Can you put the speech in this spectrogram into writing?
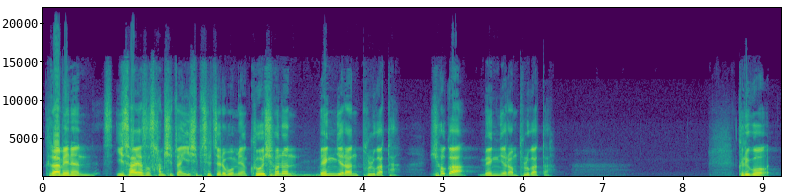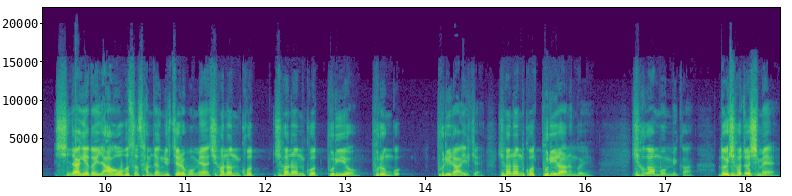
그 다음에는 이사야서 30장 27절에 보면 그 혀는 맹렬한 불 같아. 혀가 맹렬한 불 같다. 그리고 신약에도 야고보서 3장 6절에 보면 혀는 곧 혀는 곧 불이요. 불은 곧 불이라 이렇게. 혀는 곧 불이라는 거예요. 혀가 뭡니까? 너 혀 조심해.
